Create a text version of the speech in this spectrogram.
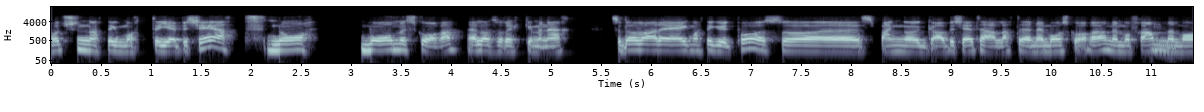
Hodgson at jeg måtte gi beskjed at nå må vi skåre, ellers rykker vi ned. Så da var det jeg måtte ut på, og så sprang og ga beskjed til alle at vi må skåre, vi må fram, mm. vi, må,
